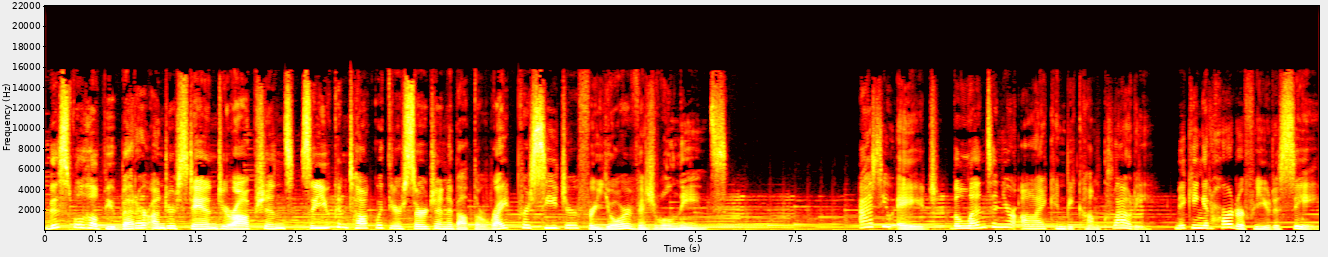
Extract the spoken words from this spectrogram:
This will help you better understand your options so you can talk with your surgeon about the right procedure for your visual needs. As you age, the lens in your eye can become cloudy, making it harder for you to see.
